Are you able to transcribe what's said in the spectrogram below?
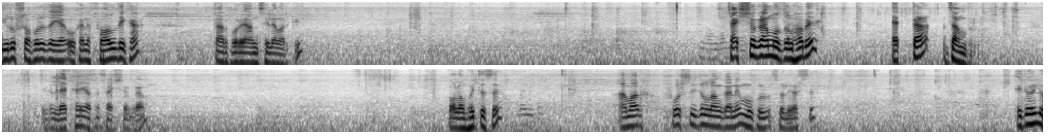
ইউরোপ সফরে যাইয়া ওখানে ফল দেখা, তারপরে আনছিলাম আর কি। চারশো গ্রাম ওজন হবে একটা জাম্বুল এটা লেখাই আছে চারশো গ্রাম। কলম হইতেছে। আমার ফোর সিজন লঙ্কানে মুকুল চলে আসছে। এটা হইল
